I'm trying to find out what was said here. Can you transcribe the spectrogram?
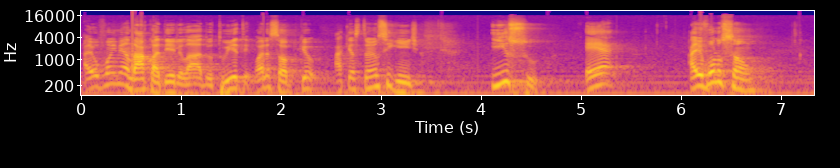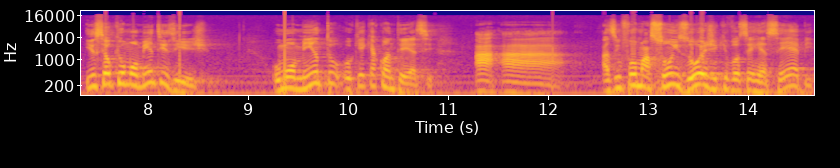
Aí eu vou emendar com a dele lá do Twitter. Olha só, porque a questão é o seguinte: isso é a evolução. Isso é o que o momento exige. O momento, o que, que acontece? A, a, as informações hoje que você recebe,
